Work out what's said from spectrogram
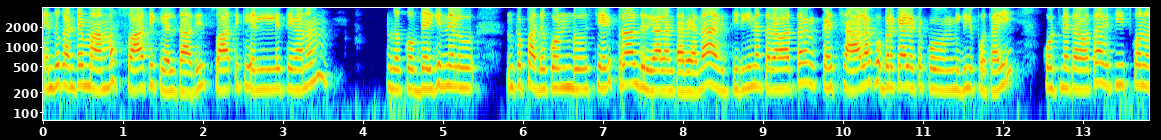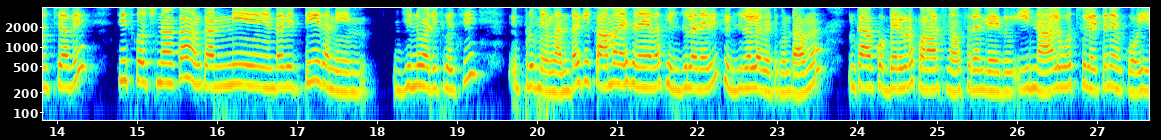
ఎందుకంటే మా అమ్మ స్వాతికి వెళ్తుంది. స్వాతికి వెళ్తే కన ఇంకా కొబ్బరి గిన్నెలు ఇంకా పదకొండు క్షేత్రాలు తిరగాలంటారు కదా. అవి తిరిగిన తర్వాత ఇంకా చాలా కొబ్బరికాయలు అయితే మిగిలిపోతాయి. కొట్టిన తర్వాత అవి తీసుకొని వచ్చేది. తీసుకొచ్చినాక ఇంకా అన్నీ ఎండబెట్టి దాన్ని జిన్ను పట్టించుకొచ్చి ఇప్పుడు మేము అందరికీ కామన్ అయిపోయినాయి కదా ఫ్రిడ్జ్లు అనేది ఫ్రిడ్జ్లలో పెట్టుకుంటాము. ఇంకా కొబ్బరి కూడా కొనాల్సిన అవసరం లేదు. ఈ నాలుగు వచ్చులు అయితే నేను ఈ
